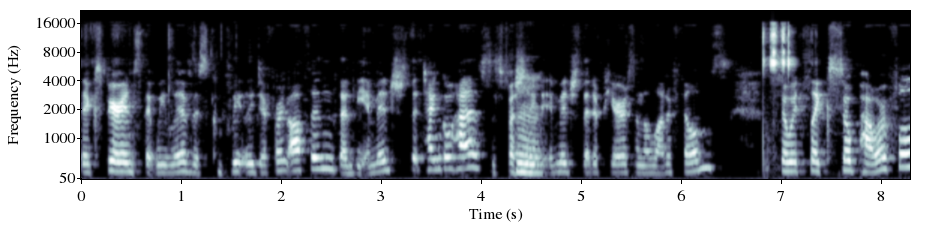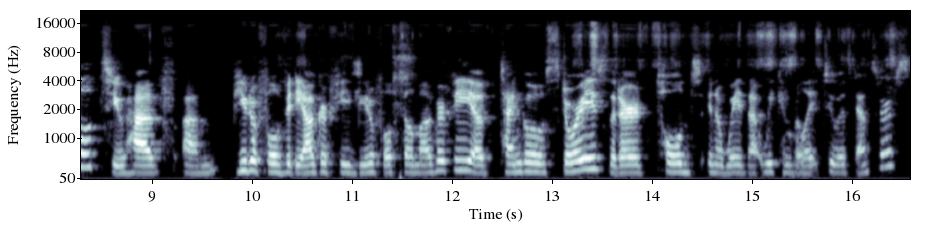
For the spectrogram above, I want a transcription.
the experience that we live is completely different often than the image that tango has especially Mm. the image that appears in a lot of films so it's like so powerful to have um, beautiful videography beautiful filmography of tango stories that are told in a way that we can relate to as dancers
